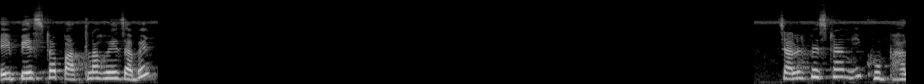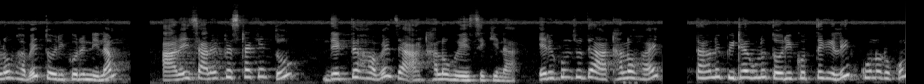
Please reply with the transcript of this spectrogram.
এই পেস্টটা পাতলা হয়ে যাবে। চালের পেস্টটা আমি খুব ভালোভাবে তৈরি করে নিলাম। আর এই চালের পেস্টটা কিন্তু দেখতে হবে যে আঠালো হয়েছে কিনা। এরকম যদি আঠালো হয়, তাহলে পিঠাগুলো তৈরি করতে গেলে কোনো রকম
